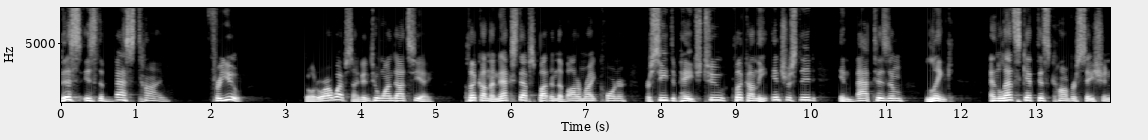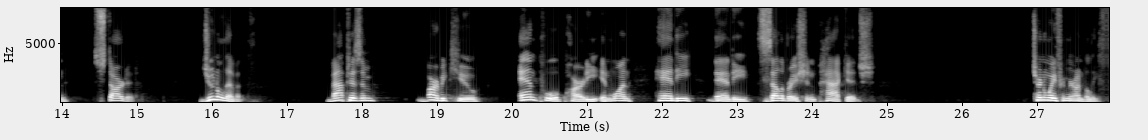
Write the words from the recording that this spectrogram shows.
This is the best time for you. Go to our website, into1.ca. Click on the Next Steps button in the bottom right corner. Proceed to page two. Click on the Interested in Baptism link. And let's get this conversation started. June 11th, baptism, barbecue, and pool party in one handy dandy celebration package. Turn away from your unbelief.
